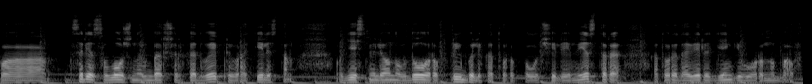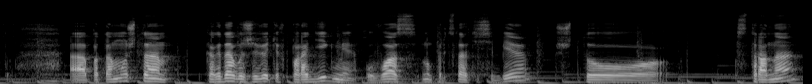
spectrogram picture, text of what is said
э, средств, вложенных в Berkshire Hathaway, превратились там, в 10 миллионов долларов прибыли, которые получили инвесторы, которые доверили деньги Уоррену Баффету. А, потому что когда вы живете в парадигме, у вас, ну представьте себе, что страна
